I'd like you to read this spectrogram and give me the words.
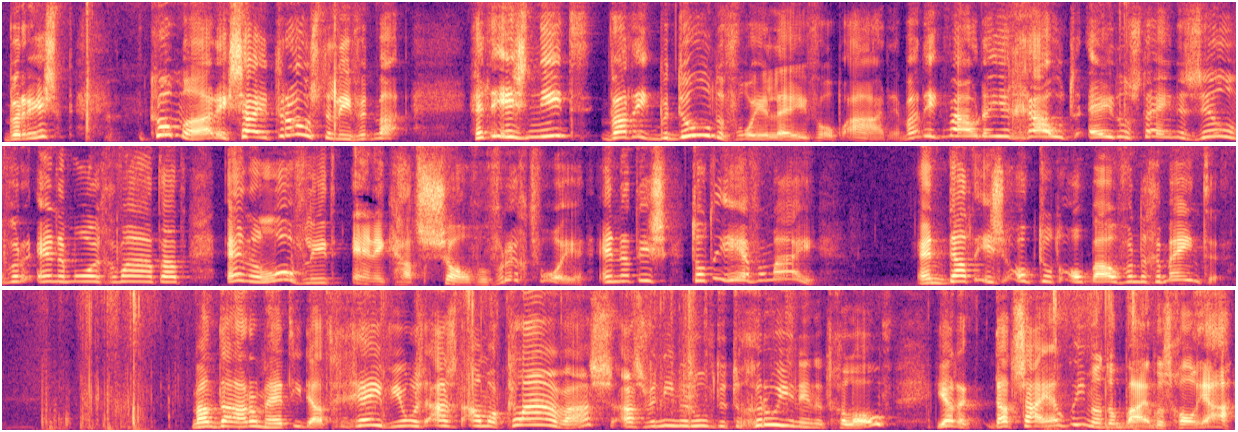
berispt. Kom maar, ik zou je troosten, lieverd, maar het is niet wat ik bedoelde voor je leven op aarde. Want ik wou dat je goud, edelstenen, zilver en een mooi gewaad had en een loflied. En ik had zoveel vrucht voor je. En dat is tot eer van mij. En dat is ook tot opbouw van de gemeente. Want daarom heeft hij dat gegeven. Jongens, als het allemaal klaar was, als we niet meer hoefden te groeien in het geloof. Ja, dat, dat zei ook iemand op bijbelschool. Ja,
